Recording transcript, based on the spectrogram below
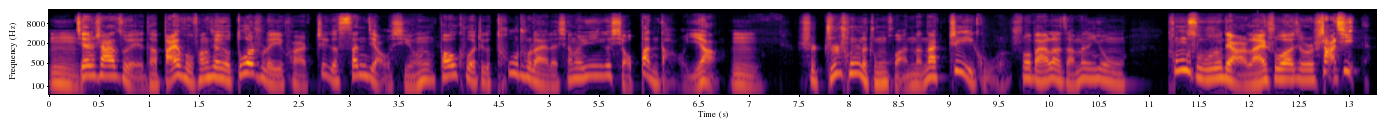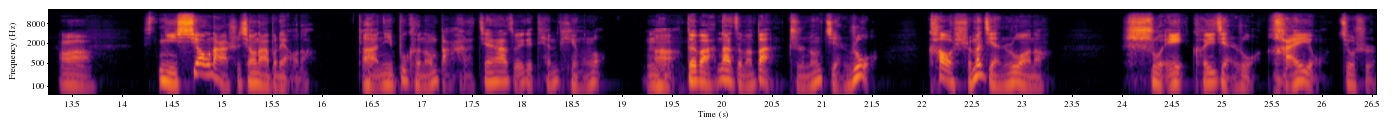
嗯，尖沙咀的白虎方向又多出来一块，这个三角形包括这个凸出来的，相当于一个小半岛一样，嗯是直冲着中环的。那这股说白了，咱们用通俗点来说，就是煞气。啊，你消纳是消纳不了的啊，你不可能把尖沙咀给填平了嗯啊，对吧？那怎么办？只能减弱，靠什么减弱呢？水可以减弱，还有就是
